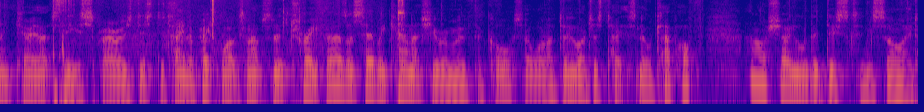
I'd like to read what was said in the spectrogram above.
Okay, that's the Sparrows disc detainer pick, works an absolute treat. As I said, we can actually remove the core, so what I do, I just take this little cap off and I'll show you all the discs inside.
